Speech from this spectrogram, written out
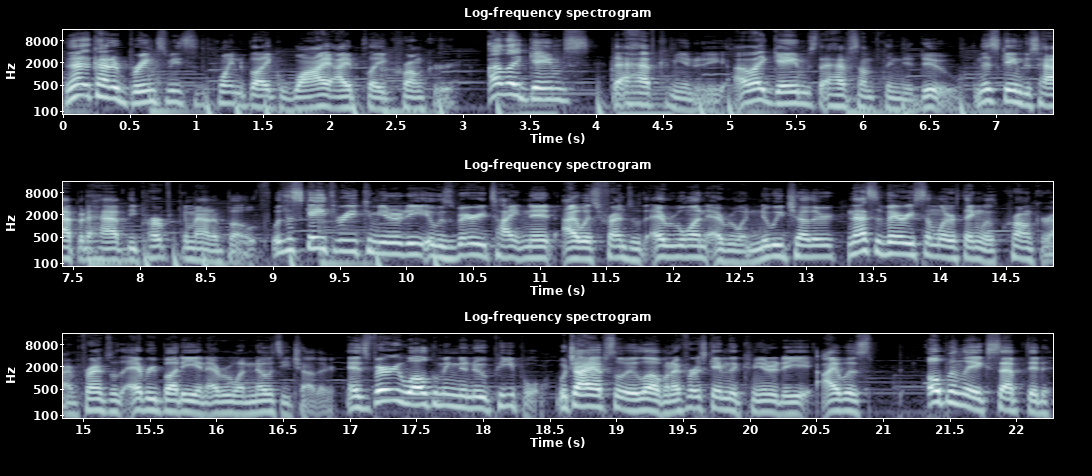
And that kind of brings me to the point of like why I play Krunker. I like games that have community. I like games that have something to do. And this game just happened to have the perfect amount of both. With the Skate 3 community, it was very tight knit. I was friends with everyone, everyone knew each other. And that's a very similar thing with Krunker. I'm friends with everybody and everyone knows each other. And it's very welcoming to new people, which I absolutely love. When I first came to the community, I was openly accepted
